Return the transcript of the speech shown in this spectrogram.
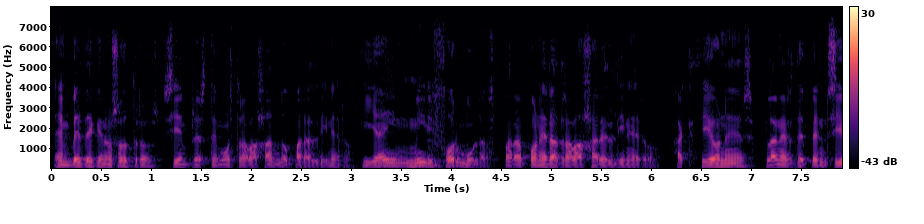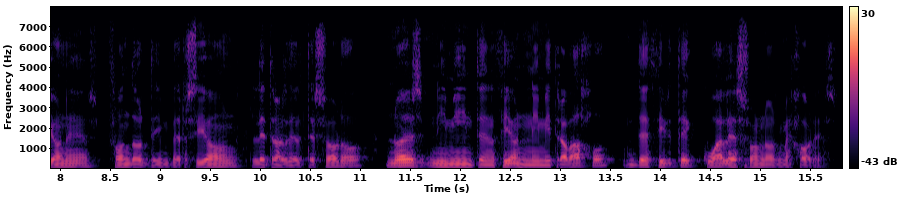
en vez de que nosotros siempre estemos trabajando para el dinero. Y hay mil fórmulas para poner a trabajar el dinero. Acciones, planes de pensiones, fondos de inversión, letras del tesoro. No es ni mi intención ni mi trabajo decirte cuáles son los mejores.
